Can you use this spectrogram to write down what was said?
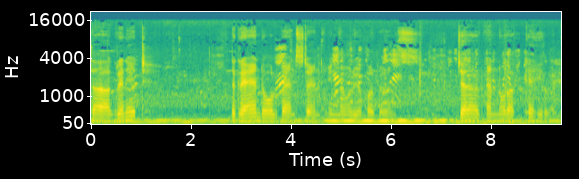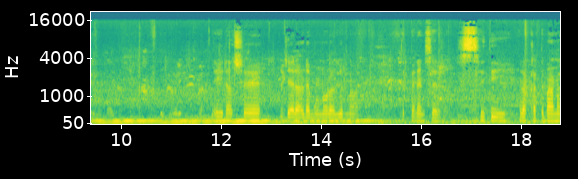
The granite, the grand old bandstand in memory of our parents, Gerard and Nora Cahill. এইটা হচ্ছে জেরার্ড এবং নোরার জন্য প্যারেন্টসের স্মৃতি রক্ষার্থে বানানো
